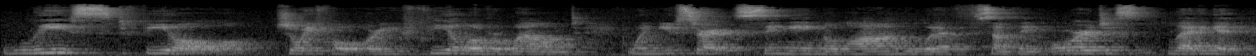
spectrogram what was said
least feel joyful or you feel overwhelmed, when you start singing along with something or just letting it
